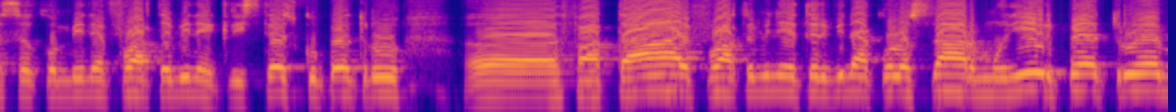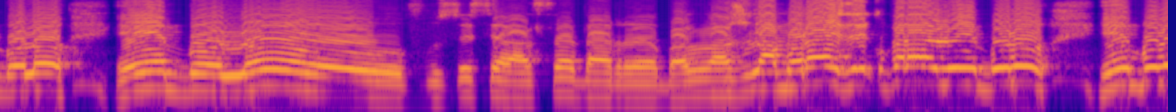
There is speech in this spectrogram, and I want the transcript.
să combine foarte bine. Cristescu pentru uh, Fatai, foarte bine intervine acolo Star, Munir pentru Embolo. Embolo fusese lansat, dar balonul a ajuns la Moraes, recuperarea lui Embolo. Embolo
